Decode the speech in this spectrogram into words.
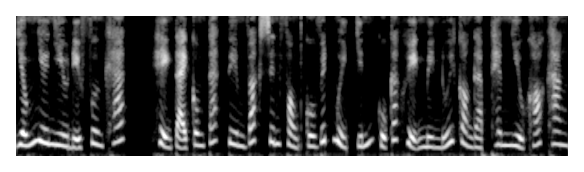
Giống như nhiều địa phương khác, hiện tại công tác tiêm vaccine phòng COVID-19 của các huyện miền núi còn gặp thêm nhiều khó khăn,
